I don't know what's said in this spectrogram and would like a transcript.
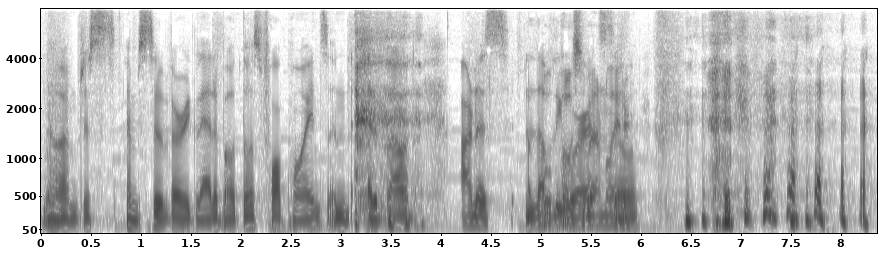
No, I'm just I'm still very glad about those four points and about Arne's lovely we'll words. So.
